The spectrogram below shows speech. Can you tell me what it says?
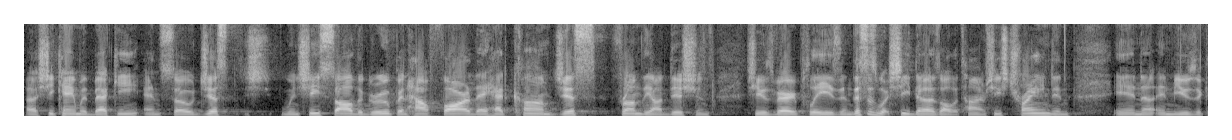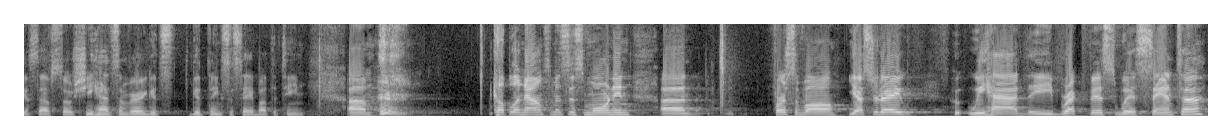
uh, she came with Becky, and so just sh- when she saw the group and how far they had come just from the auditions, she was very pleased. And this is what she does all the time. She's trained in, in, uh, in music and stuff, so she had some very good, good things to say about the team. Um, A couple announcements this morning. Uh, first of all, yesterday we had the breakfast with Santa,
